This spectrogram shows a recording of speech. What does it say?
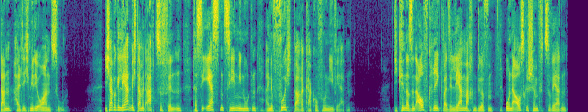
Dann halte ich mir die Ohren zu. Ich habe gelernt, mich damit abzufinden, dass die ersten zehn Minuten eine furchtbare Kakophonie werden. Die Kinder sind aufgeregt, weil sie Lärm machen dürfen, ohne ausgeschimpft zu werden.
